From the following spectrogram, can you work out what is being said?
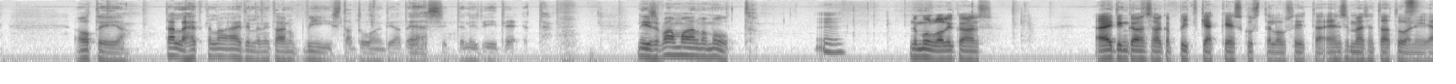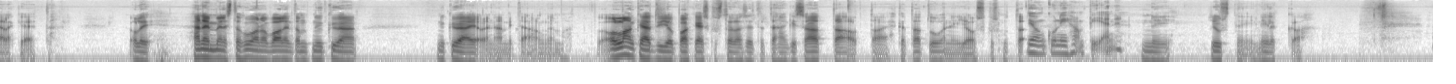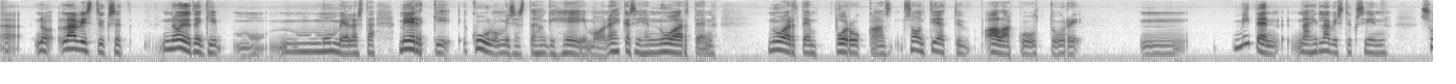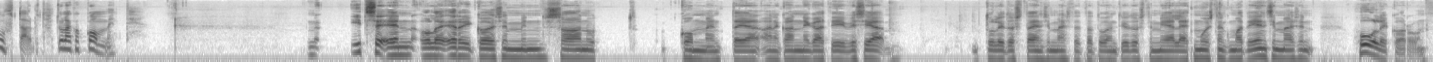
otin. Ja tällä hetkellä on äitilleni tainnut viisi tatuointia tehdä sitten nyt itse. Että niin se vaan maailma muuttuu. Mm. No mulla oli kans äitin kanssa aika pitkä keskustelu siitä ensimmäisen tatuoinnin jälkeen, että oli hänen mielestä huono valinta, mutta nykyään, nykyään ei ole enää mitään ongelmaa. Ollaan käyty jopa keskustelua että tähänkin saattaa ottaa ehkä tatuoinnin joskus, mutta... Jonkun ihan pienen. Niin, just niin, nilkkaa. No lävistykset, ne on jotenkin mun mielestä merkki kuulumisesta johonkin heimoon, ehkä siihen nuorten, nuorten porukkaan. Se on tietty alakulttuuri. Mm, miten näihin lävistyksiin suhtaudutaan? Tuleeko kommentteja? No, itse en ole erikoisemmin saanut kommentteja, ainakaan negatiivisia. Tuli tuosta ensimmäisestä tatuointijutusta mieleen, että muistan kun mä otin ensimmäisen huulikorun.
